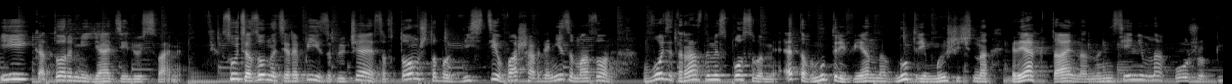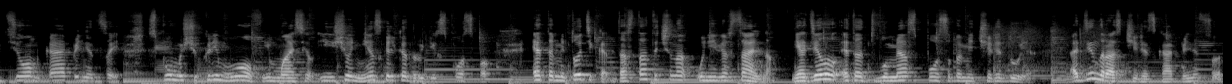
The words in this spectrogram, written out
и которыми я делюсь с вами. Суть озонотерапии заключается в том, чтобы ввести в ваш организм озон. Вводят разными способами. Это внутривенно, внутримышечно, реактально, нанесением на кожу, питьем, капельницей, с помощью кремов и масел и еще несколько других способов. Эта методика достаточно универсальна. Я делал это двумя способами чередуя. Один раз через капельницу,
